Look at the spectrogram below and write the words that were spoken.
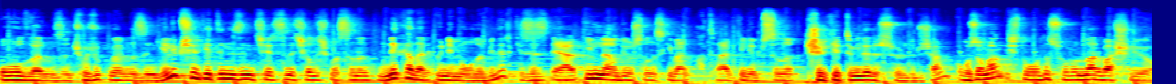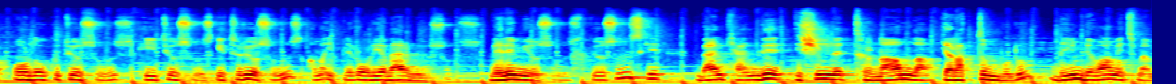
oğullarınızın, çocuklarınızın gelip şirketinizin içerisinde çalışmasının ne kadar önemi olabilir ki? Siz eğer illa diyorsanız ki ben ataerkil yapısını şirketimde de sürdüreceğim. O zaman işte orada sorunlar başlıyor. Orada okutuyorsunuz, eğitiyorsunuz, getiriyorsunuz ama ipleri oraya vermiyorsunuz. Veremiyorsunuz. Diyorsunuz ki ben kendi dişimle, tırnağımla yarattım bunu. Benim devam etmem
